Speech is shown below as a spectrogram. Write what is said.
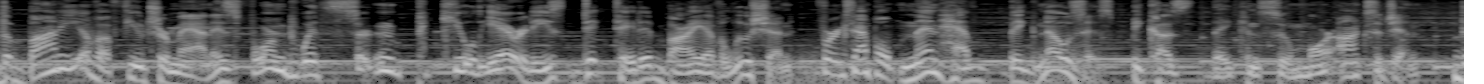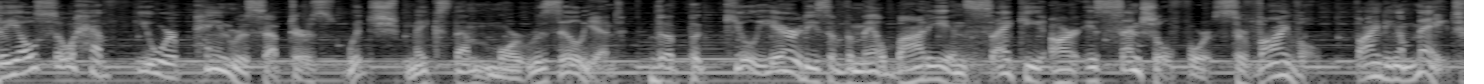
The body of a future man is formed with certain peculiarities dictated by evolution. For example, men have big noses because they consume more oxygen. They also have fewer pain receptors, which makes them more resilient. The peculiarities of the male body and psyche are essential for survival, finding a mate,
